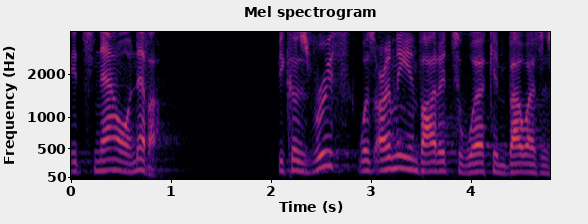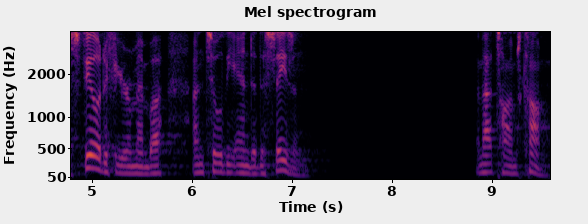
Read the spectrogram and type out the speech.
it's now or never. Because Ruth was only invited to work in Boaz's field, if you remember, until the end of the season. And that time's come.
